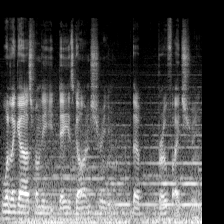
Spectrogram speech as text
one of the guys from the Days Gone stream, the Bro Fight stream.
